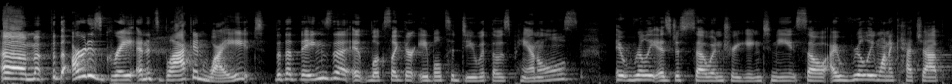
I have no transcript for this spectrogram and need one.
um, but the art is great and it's black and white. But the things that it looks like they're able to do with those panels, it really is just so intriguing to me. So I really want to catch up.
